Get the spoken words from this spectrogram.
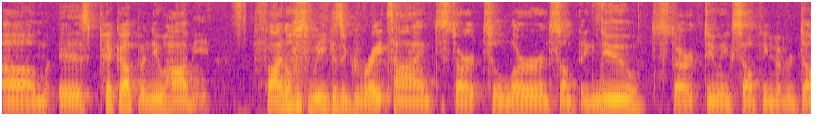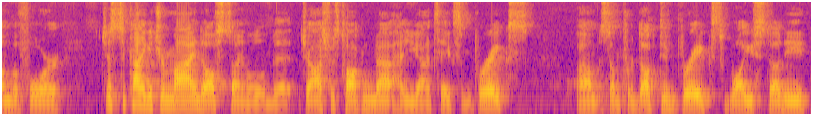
um, is pick up a new hobby. Finals week is a great time to start to learn something new, to start doing something you've never done before, just to kind of get your mind off studying a little bit. Josh was talking about how you got to take some breaks, um, some productive breaks while you study,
